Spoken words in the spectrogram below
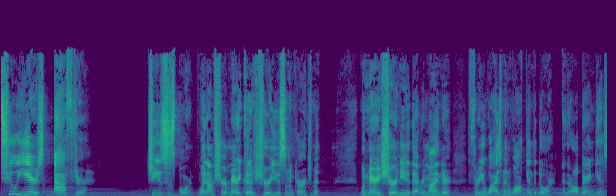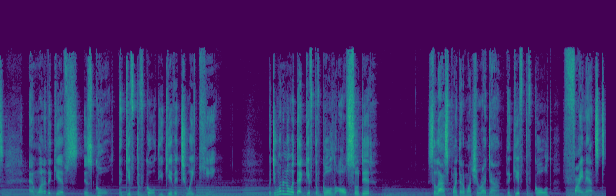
two years after Jesus is born, when I'm sure Mary could have sure used some encouragement, when Mary sure needed that reminder, three wise men walk in the door and they're all bearing gifts. And one of the gifts is gold, the gift of gold. You give it to a king. But do you want to know what that gift of gold also did? It's the last point that I want you to write down. The gift of gold financed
